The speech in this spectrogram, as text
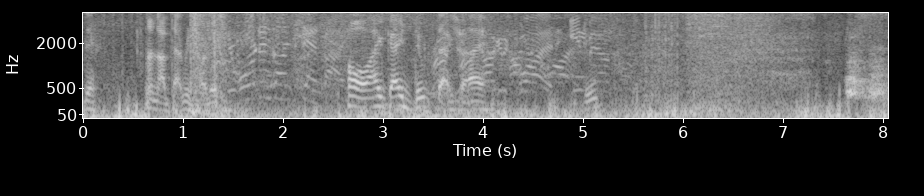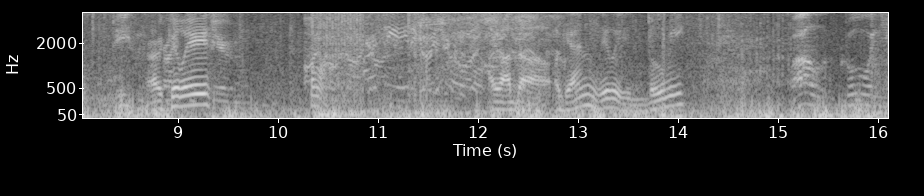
This- I'm not that retarded. Your warden's on standby. Oh, I, I duped that guy. Target acquired. Dupe. Hercules. Christ, you scared me. On target. R-C8 to your disposal. I got the, again? Really? Boomy? Well, cool when you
